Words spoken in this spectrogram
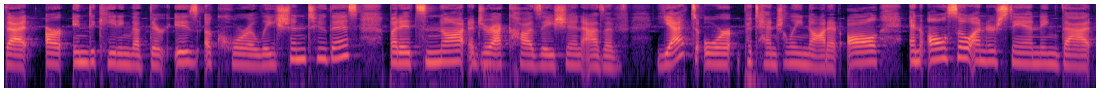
that are indicating that there is a correlation to this, but it's not a direct causation as of yet or potentially not at all. And also understanding that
